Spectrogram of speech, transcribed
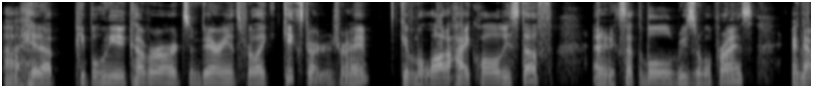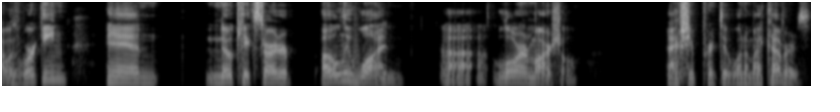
uh, hit up people who needed cover arts and variants for like Kickstarters, right? Give them a lot of high quality stuff at an acceptable, reasonable price, and that was working. And no Kickstarter, only one, uh, Lauren Marshall, actually printed one of my covers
